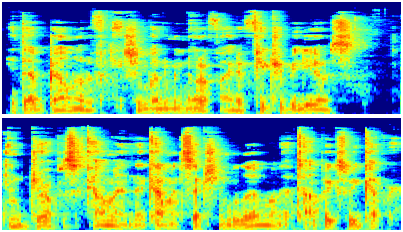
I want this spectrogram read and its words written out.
hit that bell notification button to be notified of future videos, and drop us a comment in the comment section below on the topics we cover.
